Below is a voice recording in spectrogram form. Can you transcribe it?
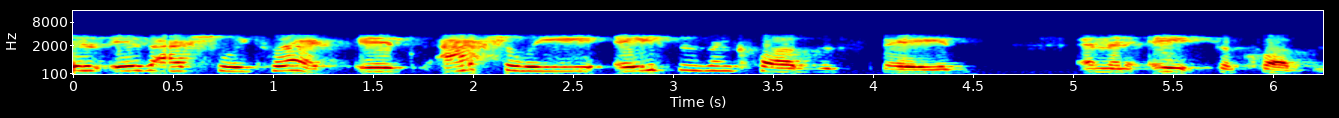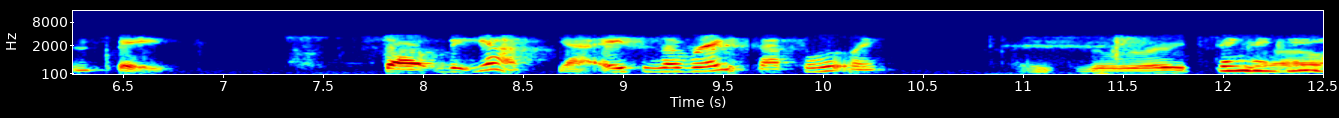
is, actually correct. It's actually aces and clubs of spades, and then eights of clubs and spades. So, but yeah, yeah, aces over eights, absolutely. He's so right. Ding, ding, ding.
